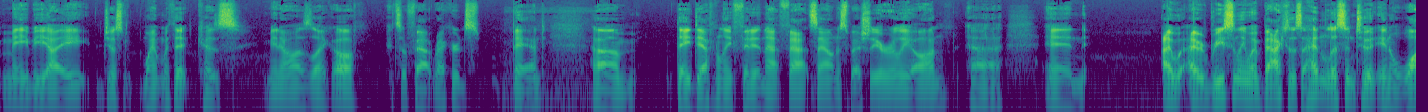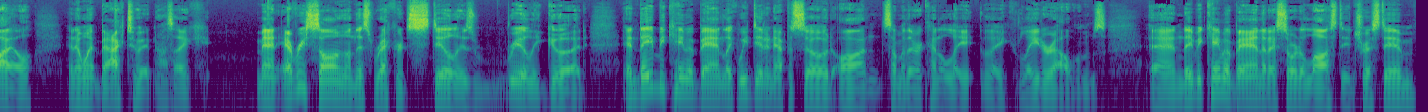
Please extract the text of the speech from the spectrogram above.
maybe I just went with it because you know I was like, oh, it's a Fat Records band. Um, they definitely fit in that fat sound, especially early on. Uh, and I, I recently went back to this. I hadn't listened to it in a while, and I went back to it, and I was like, man, every song on this record still is really good. And they became a band like we did an episode on some of their kind of late like later albums, and they became a band that I sort of lost interest in.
